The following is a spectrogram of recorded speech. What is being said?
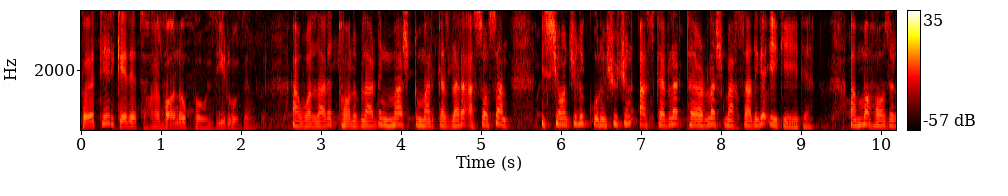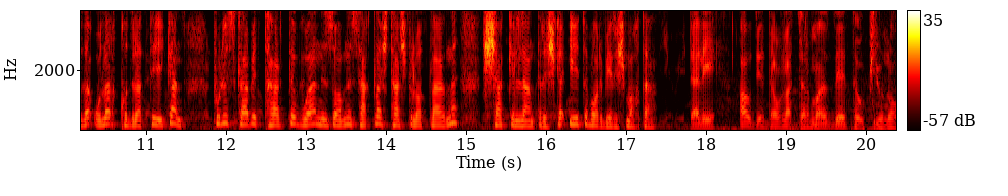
په تیر کې د طالبانو پوځي روزنځل avvallari toliblarning mashq markazlari asosan isyonchilik urushi uchun askarlar tayyorlash maqsadiga ega edi ammo hozirda ular qudratda ekan polis kabi tartib va nizomni saqlash tashkilotlarini shakllantirishga e'tibor berishmoqda ډلې او د دولت ترمنځ د توپیرونو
